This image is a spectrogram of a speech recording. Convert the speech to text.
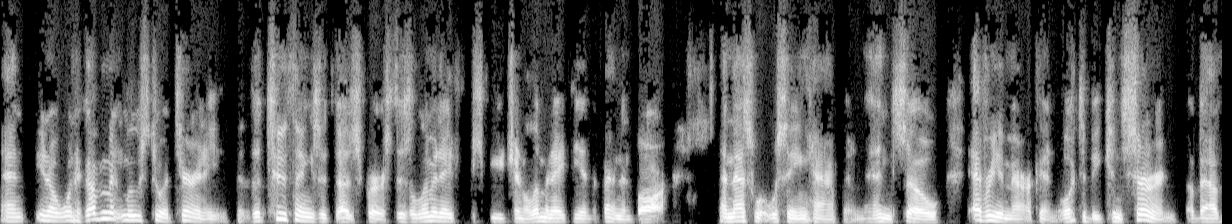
And, you know, when a government moves to a tyranny, the two things it does first is eliminate free speech and eliminate the independent bar. And that's what we're seeing happen. And so every American ought to be concerned about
